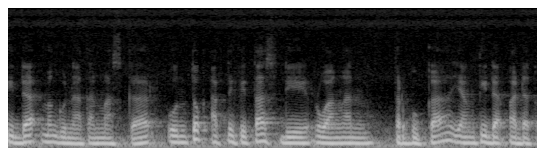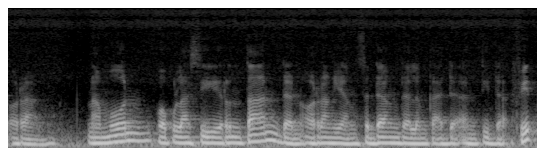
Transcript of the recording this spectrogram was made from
tidak menggunakan masker untuk aktivitas di ruangan terbuka yang tidak padat orang. Namun populasi rentan dan orang yang sedang dalam keadaan tidak fit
